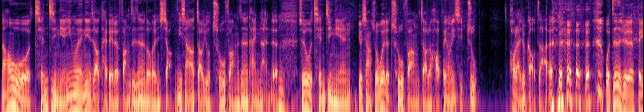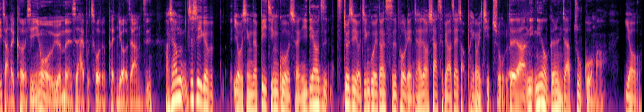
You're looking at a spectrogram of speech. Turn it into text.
然后我前几年，因为你也知道台北的房子真的都很小，你想要找有厨房的真的太难了，嗯、所以我前几年有想说，为了厨房找了好朋友一起住，后来就搞砸了。我真的觉得非常的可惜，因为我原本是还不错的朋友，这样子好像这是一个友情的必经过程，一定要自就是有经过一段撕破脸，才知道下次不要再找朋友一起住了。对啊，你你有跟人家住过吗？有，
